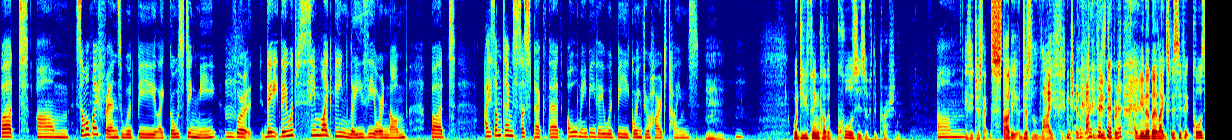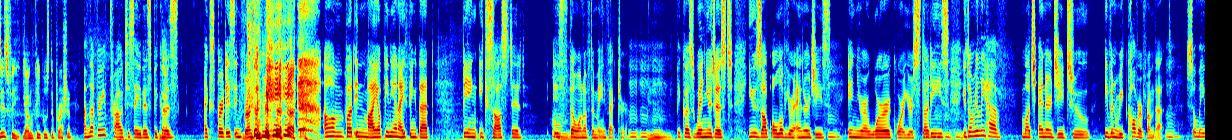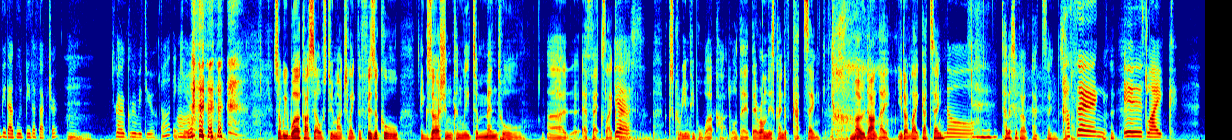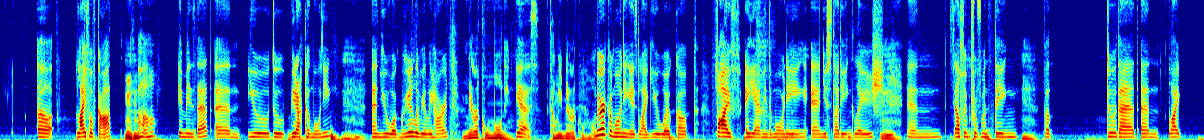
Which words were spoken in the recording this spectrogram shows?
But um, some of my friends would be like ghosting me Mm. for they they would seem like being lazy or numb, but I sometimes suspect that oh maybe they would be going through hard times. What do you think are the causes of depression? Um, Is it just like study or just life? just life is depression. I mean, are there like specific causes for young people's depression? I'm not very proud to say this because expert is in front of me. um, but in my opinion, I think that being exhausted is the mm. one of the main factor. Mm-mm-mm. Because when you just use up all of your energies mm. in your work or your mm, studies, you don't really have much energy to even recover from that. So maybe that would be the factor. I agree with you. Oh, thank Uh. you. So we work ourselves too much. Like the physical exertion can lead to mental uh, effects like Yes. that. Because Korean people work hard, or they're they're on this kind of gatseng mode, aren't they? You don't like gatseng? No. Tell us about gatseng. Soba. Kaseng is like uh life of God. Mhm. Uh-huh. It means that and you do miracle morning Mm. and you work really really hard. Miracle morning. Yes. Tell me miracle morning. Miracle morning is like you wake up 5 a.m. in the morning and you study English Mm, and self improvement thing. mm. But do that and like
